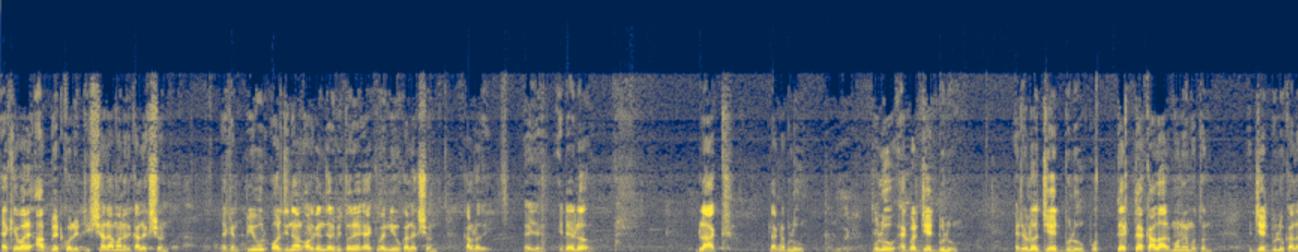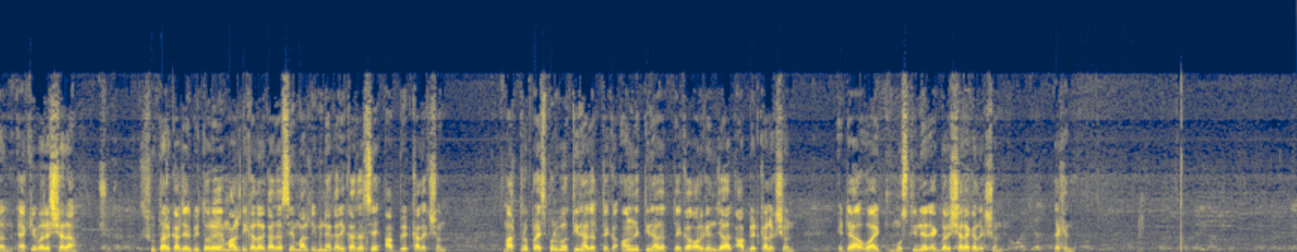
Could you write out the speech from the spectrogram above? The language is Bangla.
একেবারে আপডেট কোয়ালিটি সেরা মানের কালেকশন দেখেন পিওর অরিজিনাল অর্গেঞ্জার ভিতরে একেবারে নিউ কালেকশন কালারটা দেখ, এই দেখেন, এটা হলো ব্ল্যাক ব্ল্যাক না ব্লু ব্লু একবার জেড ব্লু এটা হলো জেড ব্লু প্রত্যেকটা কালার মনের মতন। জেড ব্লু কালার একেবারে সেরা। সুতার কাজের ভিতরে মাল্টি কালার কাজ আছে মাল্টি মিনাকারি কাজ আছে আপডেট কালেকশন মাত্র প্রাইস পড়বে তিন হাজার টাকা। অনলি তিন হাজার টাকা অর্গেঞ্জার আপডেট কালেকশন এটা হোয়াইট মুসলিনের একবারে সেরা কালেকশন দেখেন।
